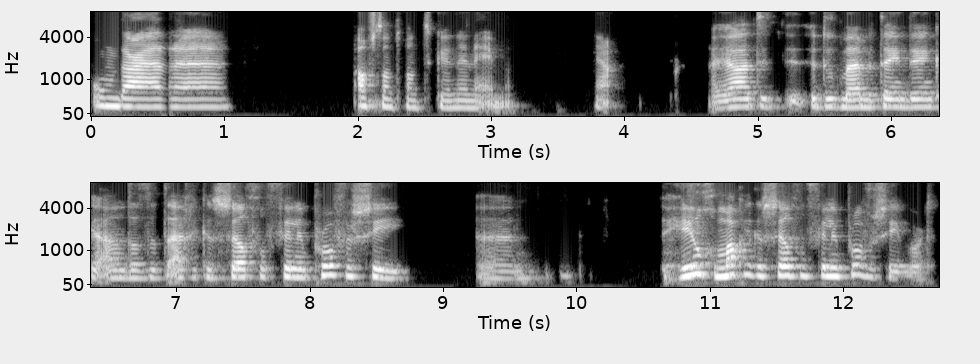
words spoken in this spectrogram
om daar afstand van te kunnen nemen. Nou ja, het, het, doet mij meteen denken aan dat het eigenlijk een self-fulfilling prophecy, uh, heel gemakkelijk een self-fulfilling prophecy wordt.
